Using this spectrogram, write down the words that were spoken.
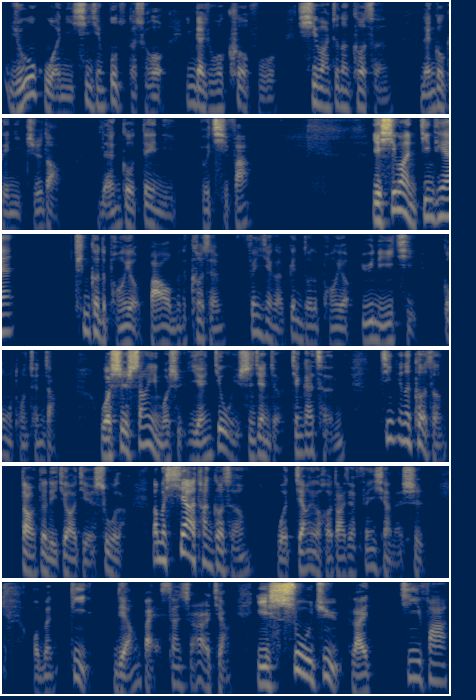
如果你信心不足的时候，应该如何克服？希望这堂课程能够给你指导，能够对你有启发。也希望今天听课的朋友把我们的课程分享给更多的朋友，与你一起共同成长。我是商业模式研究与实践者江开成，今天的课程到这里就要结束了。那么下堂课程我将要和大家分享的是我们第两百三十二讲，以数据来激发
